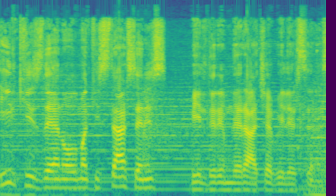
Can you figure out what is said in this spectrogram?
ilk izleyen olmak isterseniz bildirimleri açabilirsiniz.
